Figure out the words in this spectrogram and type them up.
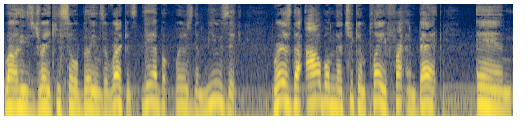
well, he's Drake. He sold billions of records. Yeah, but where's the music? Where's the album that you can play front and back? And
